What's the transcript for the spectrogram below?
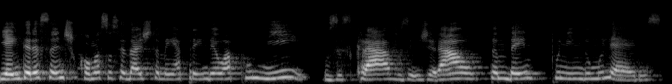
E é interessante como a sociedade também aprendeu a punir os escravos em geral, também punindo mulheres.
